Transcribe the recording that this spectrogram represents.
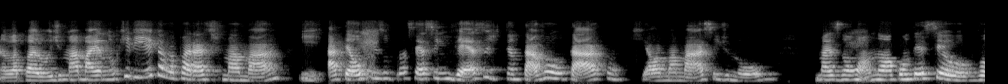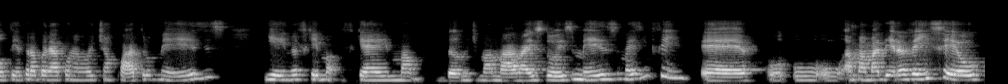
ela parou de mamar. Eu não queria que ela parasse de mamar. E até eu fiz o processo inverso de tentar voltar com que ela mamasse de novo mas não, não aconteceu. Eu voltei a trabalhar quando ela tinha quatro meses e ainda fiquei, fiquei dando de mamar mais dois meses, mas enfim, é, o, o, a mamadeira venceu.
